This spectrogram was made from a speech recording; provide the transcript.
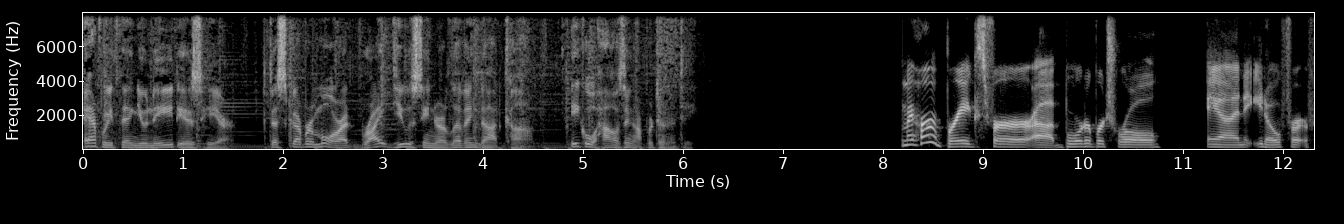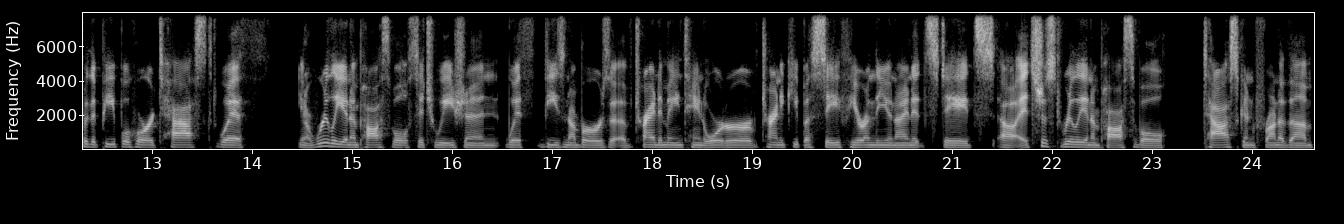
Everything you need is here. Discover more at brightviewseniorliving.com. Equal housing opportunity. My heart breaks for uh, Border Patrol and, you know, for, for the people who are tasked with you know, really an impossible situation with these numbers of trying to maintain order, of trying to keep us safe here in the United States. Uh, it's just really an impossible task in front of them.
